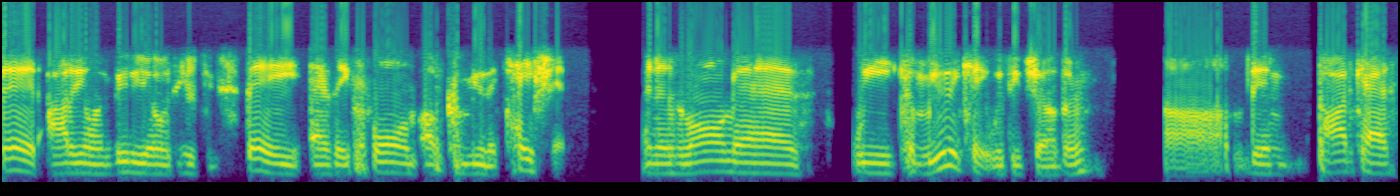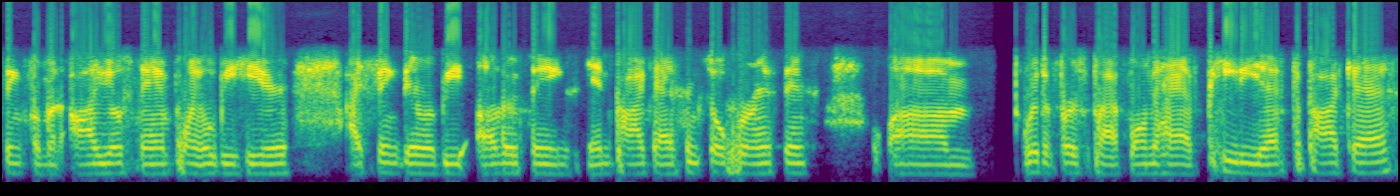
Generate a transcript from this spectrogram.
said, audio and video is here to stay as a form of communication. And as long as we communicate with each other, um, then podcasting from an audio standpoint will be here. I think there will be other things in podcasting. So, for instance, um, we're the first platform to have PDF to podcast.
